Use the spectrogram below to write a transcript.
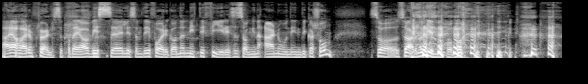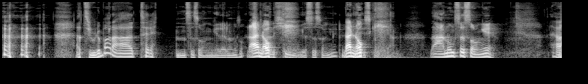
ja, jeg har en følelse på det. òg. hvis eh, liksom de foregående 94 sesongene er noen indikasjon, så, så er det nok inne på noe. Jeg tror det bare er 13 sesonger eller noe sånt. Det er nok. 20 sesonger. Det er nok. Det er noen sesonger. Ja.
